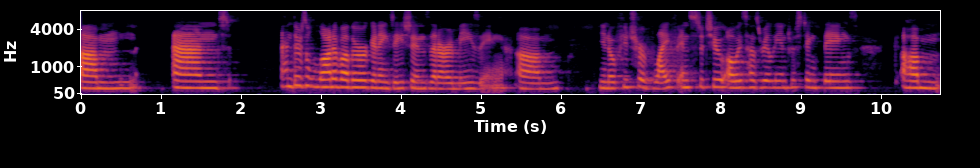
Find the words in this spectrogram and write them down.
Um, and and there's a lot of other organizations that are amazing. Um, you know, Future of Life Institute always has really interesting things. Um,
